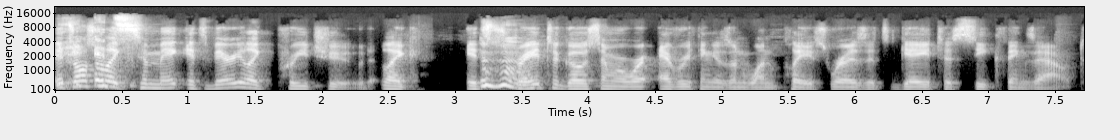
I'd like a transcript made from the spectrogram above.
It's also like to make it's very like pre-chewed. Like it's Mhm. straight to go somewhere where everything is in one place, whereas it's gay to seek things out.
